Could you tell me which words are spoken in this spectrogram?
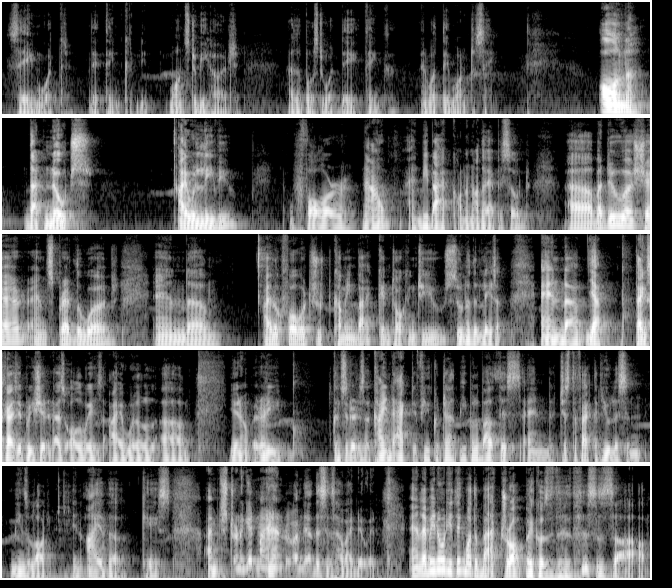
saying what they think wants to be heard, as opposed to what they think and what they want to say. On that note, I will leave you for now and be back on another episode. Uh, but do uh, share and spread the word. And um, I look forward to coming back and talking to you sooner than later. And uh, yeah, thanks, guys. I appreciate it as always. I will, uh, you know, really consider it as a kind act if you could tell people about this. And just the fact that you listen means a lot in either case. I'm just trying to get my hand. Yeah, this is how I do it. And let me know what you think about the backdrop because this is uh,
